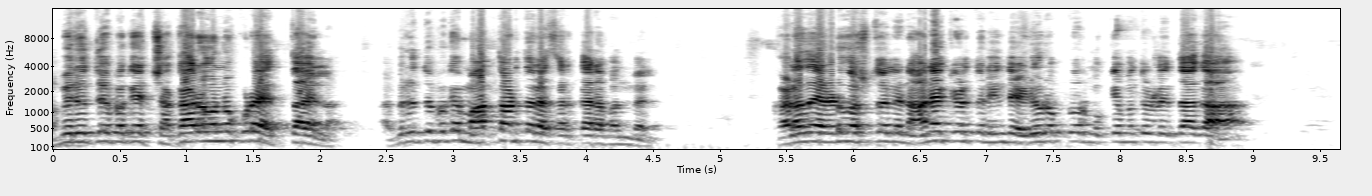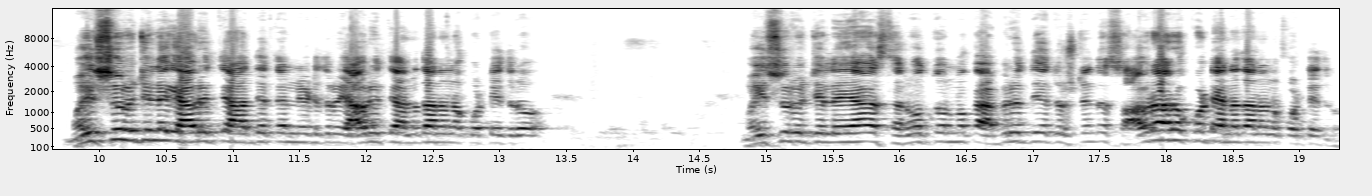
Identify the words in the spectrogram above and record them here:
ಅಭಿವೃದ್ಧಿ ಬಗ್ಗೆ ಚಕಾರವನ್ನು ಕೂಡ ಎತ್ತಾ ಇಲ್ಲ. ಅಭಿವೃದ್ಧಿ ಬಗ್ಗೆ ಮಾತನಾಡ್ತಾ ಇಲ್ಲ ಸರ್ಕಾರ ಬಂದ್ಮೇಲೆ. ಕಳೆದ ಎರಡು ವರ್ಷದಲ್ಲಿ ನಾನೇ ಕೇಳ್ತೇನೆ, ಹಿಂದೆ ಯಡಿಯೂರಪ್ಪನವರು ಮುಖ್ಯಮಂತ್ರಿಗಳಿದ್ದಾಗ ಮೈಸೂರು ಜಿಲ್ಲೆಗೆ ಯಾವ ರೀತಿ ಆದ್ಯತೆಯನ್ನು ನೀಡಿದ್ರು, ಯಾವ ರೀತಿ ಅನುದಾನನ ಕೊಟ್ಟಿದ್ರು ಮೈಸೂರು ಜಿಲ್ಲೆಯ ಸರ್ವತೋನ್ಮುಖ ಅಭಿವೃದ್ಧಿಯ ದೃಷ್ಟಿಯಿಂದ ಸಾವಿರಾರು ಕೋಟಿ ಅನುದಾನವನ್ನು ಕೊಟ್ಟಿದ್ರು.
